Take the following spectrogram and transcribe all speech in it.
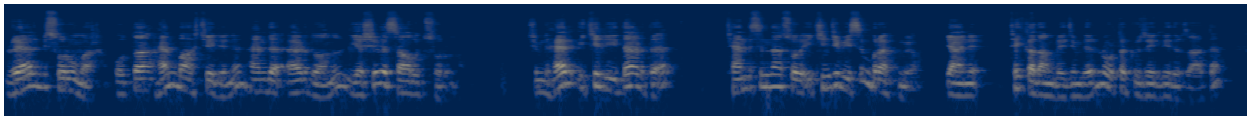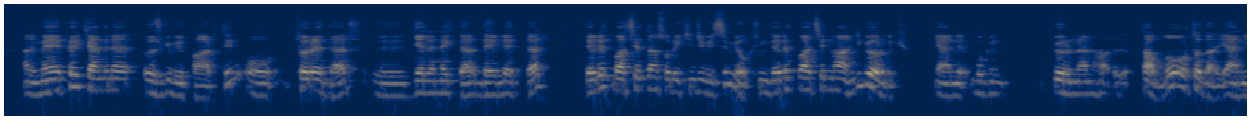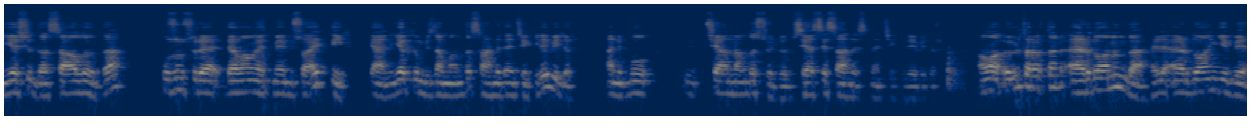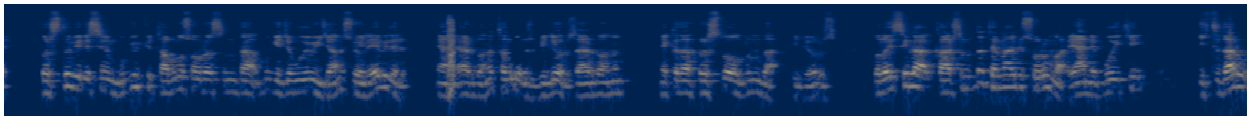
reel bir sorun var. O da hem Bahçeli'nin hem de Erdoğan'ın yaşı ve sağlık sorunu. Şimdi her iki lider de kendisinden sonra ikinci bir isim bırakmıyor. Yani tek adam rejimlerin ortak özelliğidir zaten. Hani MHP kendine özgü bir parti. O töre der, e, gelenek der, devlet der. Devlet Bahçeli'den sonra ikinci bir isim yok. Şimdi Devlet Bahçeli'nin halini gördük. Yani bugün görünen tablo ortada. Yani yaşı da, sağlığı da uzun süre devam etmeye müsait değil. Yani yakın bir zamanda sahneden çekilebilir. Hani bu şey anlamda söylüyorum siyaset sahnesinden çekilebilir. Ama öbür taraftan Erdoğan'ın da hele Erdoğan gibi hırslı birisinin bugünkü tablo sonrasında bu gece uyumayacağını söyleyebilirim. Yani Erdoğan'ı tanıyoruz, biliyoruz. Erdoğan'ın ne kadar hırslı olduğunu da biliyoruz. Dolayısıyla karşımızda temel bir sorun var. Yani bu iki iktidar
